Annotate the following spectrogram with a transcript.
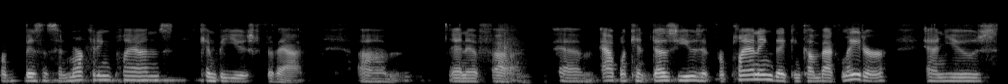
or business and marketing plans can be used for that. Um, and if uh, um, applicant does use it for planning, they can come back later and use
